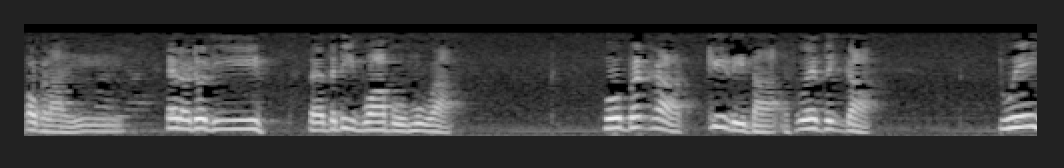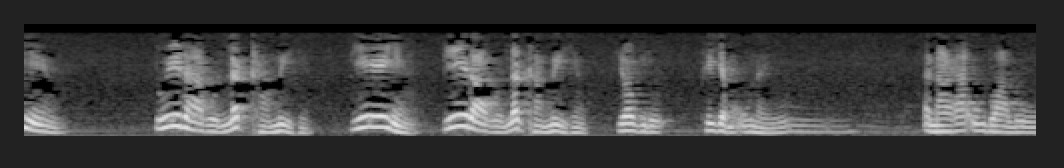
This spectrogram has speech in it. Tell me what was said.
ဟုတ်ကလားဟိအဲ့တော့တို့ဒီတတိပွားပူမှုကဖိုဘက်က ကိလေသာအစွဲစိတ်ကတွေးရင်တွေးတာကိုလက်ခံမိရင်ပြေးရင်ပြေးတာကိုလက်ခံမိရင်ယောဂီတို့ဖိကြမဦးနိုင်ဘူးအနာကဥသွားလို့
